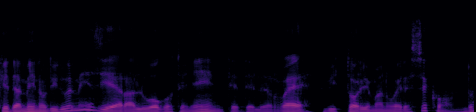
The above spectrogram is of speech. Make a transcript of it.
che da meno di due mesi era luogotenente del re Vittorio Emanuele II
